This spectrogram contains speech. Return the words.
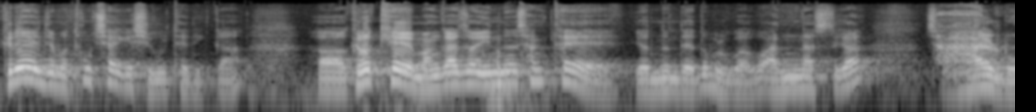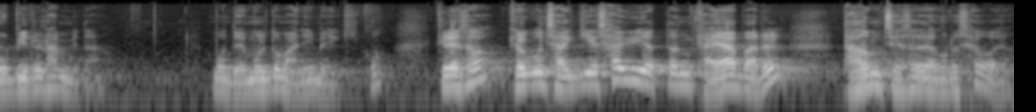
그래야 이제 뭐 통치하기 쉬울 테니까 어, 그렇게 망가져 있는 상태였는데도 불구하고 안나스가 잘 로비를 합니다. 뭐 뇌물도 많이 매기고 그래서 결국 자기의 사위였던 가야바를 다음 제사장으로 세워요.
